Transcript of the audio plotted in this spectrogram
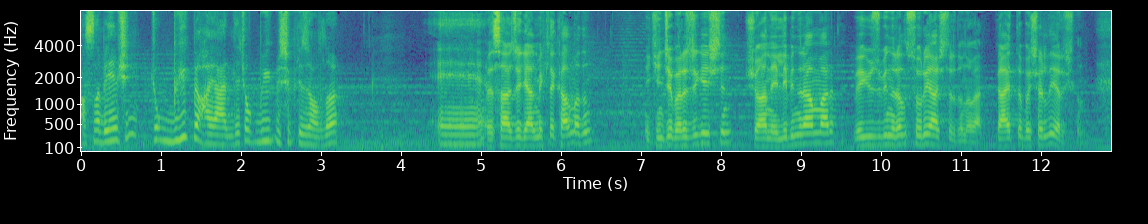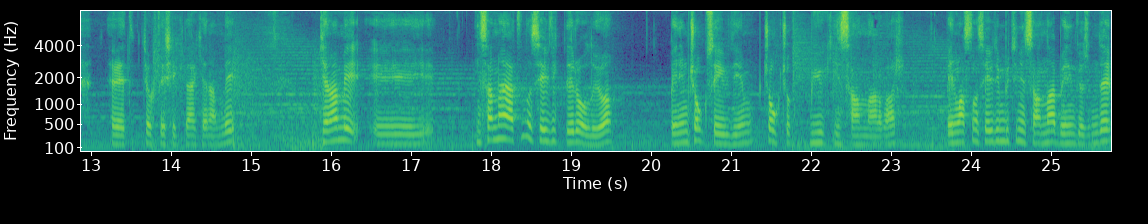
aslında benim için çok büyük bir hayaldi. Çok büyük bir sürpriz oldu. Ee, Ve sadece gelmekle kalmadın. İkinci barajı geçtin. Şu an 50 bin liran var ve 100 bin liralık soruyu açtırdın Ömer. Gayet de başarılı yarıştın. Evet, çok teşekkürler Kenan Bey. Kenan Bey, e, insanın hayatında sevdikleri oluyor. Benim çok sevdiğim, çok çok büyük insanlar var. Benim aslında sevdiğim bütün insanlar benim gözümde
